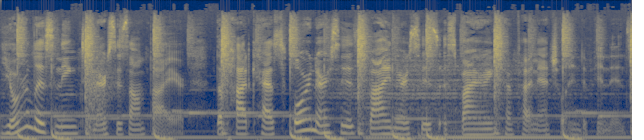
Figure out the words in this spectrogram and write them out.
You're listening to Nurses on Fire, the podcast for nurses by nurses aspiring to financial independence.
